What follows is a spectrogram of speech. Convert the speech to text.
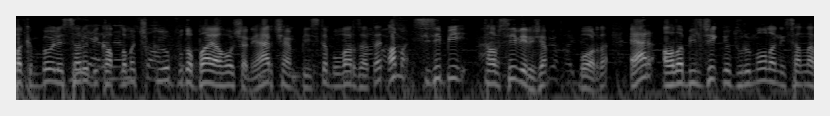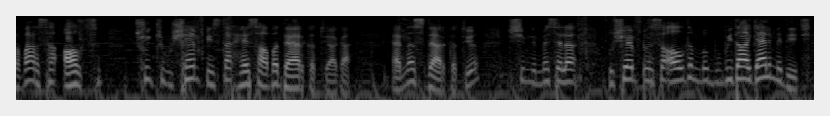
bakın böyle sarı bir kaplama çıkıyor. Bu da bayağı hoş hani her Champions'te bu var zaten. Ama size bir tavsiye vereceğim bu arada. Eğer alabilecek ve durumu olan insanlar varsa alsın. Çünkü bu Champions'lar hesaba değer katıyor aga. Yani nasıl değer katıyor? Şimdi mesela bu Champions'ı aldım mı bu bir daha gelmediği için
